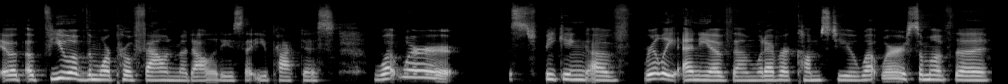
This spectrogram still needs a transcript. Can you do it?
a, a, few of the more profound modalities that you practice. What were, speaking of really any of them, whatever comes to you, what were some of the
